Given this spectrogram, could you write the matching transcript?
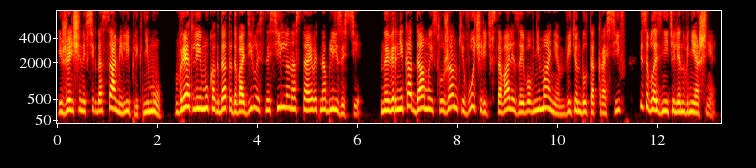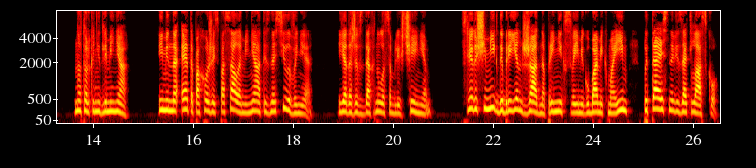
и женщины всегда сами липли к нему. Вряд ли ему когда-то доводилось насильно настаивать на близости. Наверняка дамы и служанки в очередь вставали за его вниманием, ведь он был так красив и соблазнителен внешне. Но только не для меня. Именно это, похоже, и спасало меня от изнасилования. Я даже вздохнула с облегчением. В следующий миг Дебриен жадно приник своими губами к моим, пытаясь навязать ласку.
